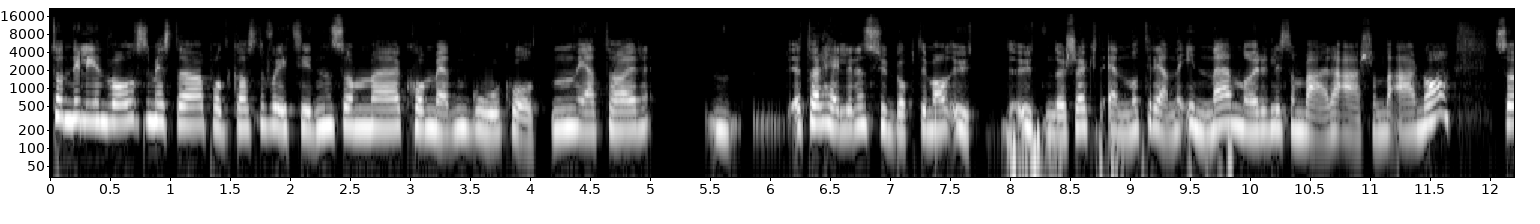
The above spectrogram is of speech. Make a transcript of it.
Tonje Lien Wold, som gjesta podkasten for litt siden, som eh, kom med den gode quoten Jeg tar, jeg tar heller en suboptimal ut, utendørsøkt enn å trene inne når liksom været er som det er nå. Så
